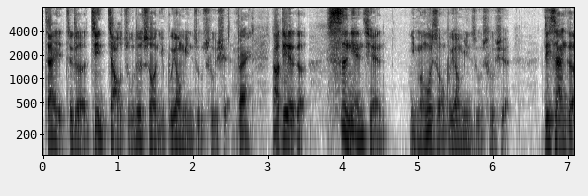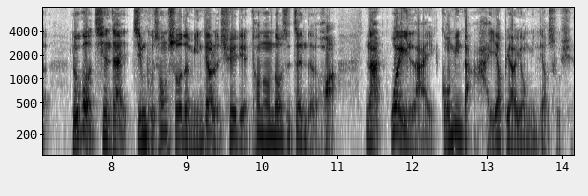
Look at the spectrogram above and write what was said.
在这个进角逐的时候你不用民主初选？对。然后第二个，四年前你们为什么不用民主初选？第三个，如果现在金普聪说的民调的缺点通通都是真的的话，那未来国民党还要不要用民调初选？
